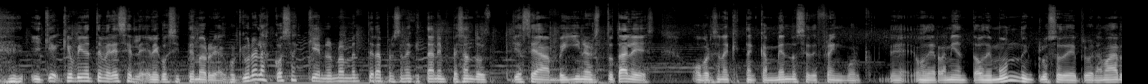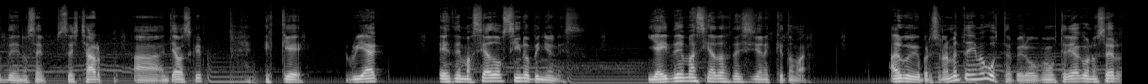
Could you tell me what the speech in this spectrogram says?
¿Y qué, opinión te merece el, ecosistema React? Porque una de las cosas que normalmente las personas que están empezando, ya sea beginners totales o personas que están cambiándose de framework o de herramienta o de mundo incluso de programar de, no sé, C Sharp a JavaScript, es que React es demasiado sin opiniones. Y hay demasiadas decisiones que tomar. Algo que personalmente a mí me gusta, pero me gustaría conocer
